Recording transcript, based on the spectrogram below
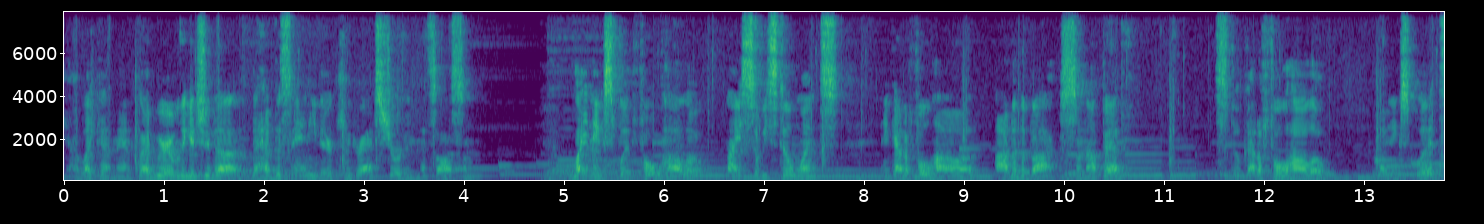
Yeah, I like that, man. Glad we were able to get you the, the Headless Annie there. Congrats, Jordan. That's awesome. Lightning Split, full hollow. Nice, so we still went and got a full hollow out of the box, so not bad. Still got a full hollow. Lightning Split.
